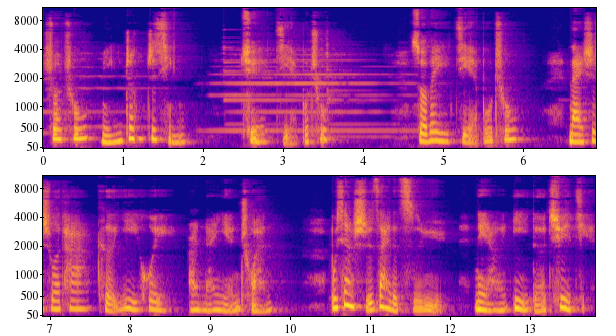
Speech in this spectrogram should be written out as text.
说出明征之情，却解不出。”所谓解不出，乃是说它可意会而难言传，不像实在的词语那样易得确解。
